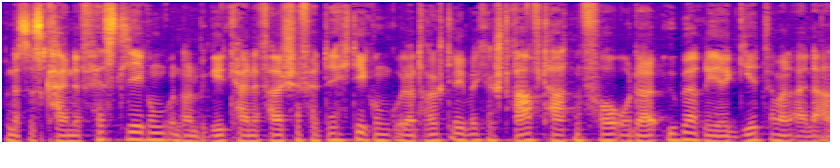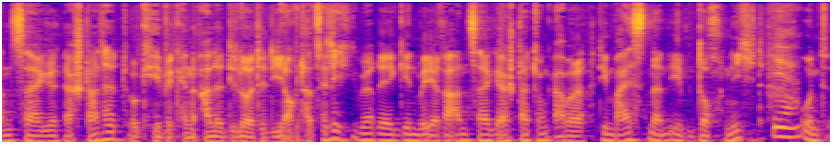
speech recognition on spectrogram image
Und das ist keine Festlegung und man begeht keine falsche Verdächtigung oder täuscht irgendwelche Straftaten vor oder überreagiert, wenn man eine Anzeige erstattet. Okay, wir kennen alle die Leute, die auch tatsächlich überreagieren bei ihrer Anzeigeerstattung, aber die meisten dann eben doch nicht. Ja. Und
